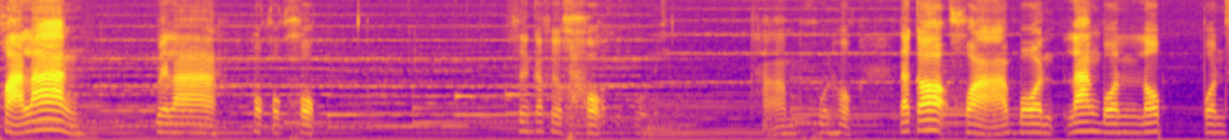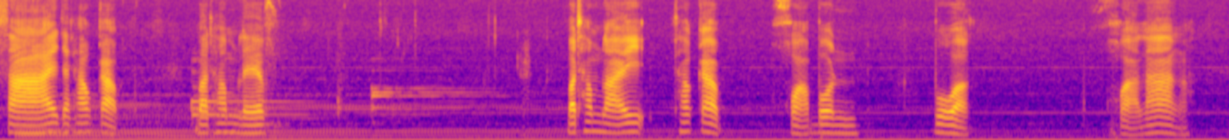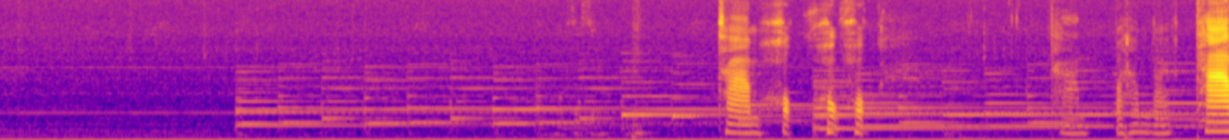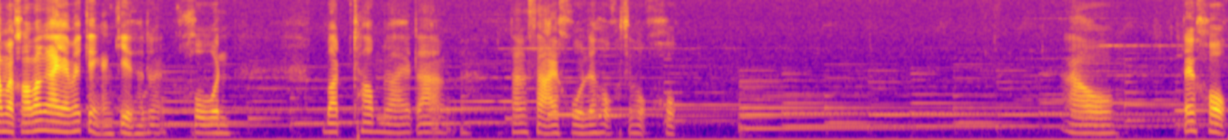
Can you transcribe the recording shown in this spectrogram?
ขวาล่าง เวลาหกหกหก ซึ่งก็คือดาวหกถามคูณ6แล้วก็ขวาบนล่างบนลบบนซ้ายจะเท่ากับ bottom left bottom right เท่ากับขวาบนบวก ขวาล่างอะ time 6 6 6 bottom right time หมายความว่าไงยังไม่เก่งอังกฤษซะด้วยคูณ bottom right ล่างล่างซ้ายคูณด้วย6 6 6เอาได้6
